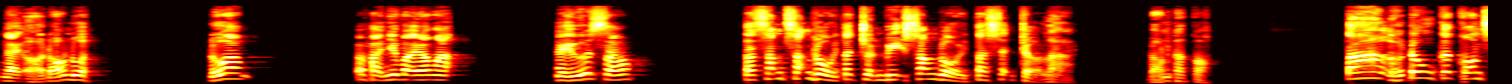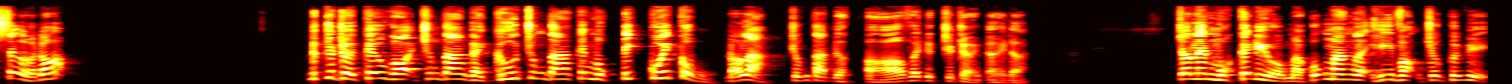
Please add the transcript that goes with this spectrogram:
Ngài ở đó luôn. Đúng không? Có phải như vậy không ạ? Ngài hứa sao? Ta sắm sẵn rồi, ta chuẩn bị xong rồi, ta sẽ trở lại đón các con. Ta ở đâu các con sẽ ở đó. Đức Chúa Trời kêu gọi chúng ta, Ngài cứu chúng ta. Cái mục đích cuối cùng đó là chúng ta được ở với Đức Chúa Trời đời đời. Cho nên một cái điều mà cũng mang lại hy vọng cho quý vị,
